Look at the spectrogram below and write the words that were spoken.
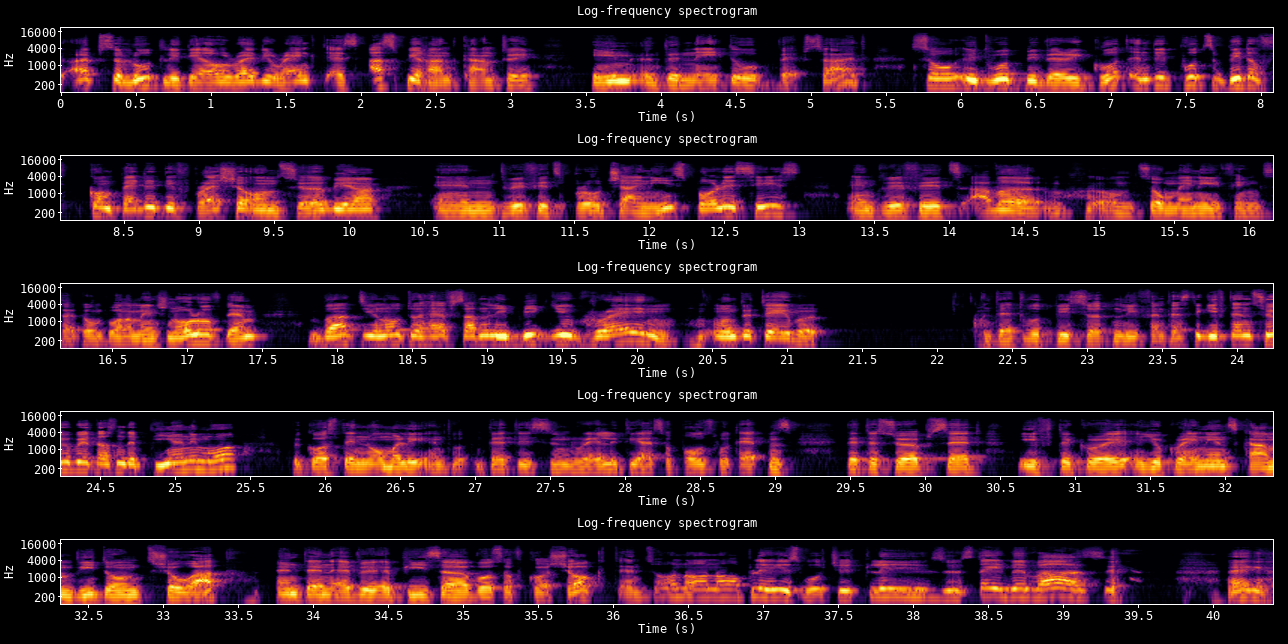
absolutely, they are already ranked as aspirant country in the NATO website. So it would be very good. And it puts a bit of competitive pressure on Serbia and with its pro-Chinese policies and with its other um, so many things. I don't want to mention all of them, but you know, to have suddenly big Ukraine on the table, that would be certainly fantastic. If then Serbia doesn't appear anymore, because they normally, and that is in reality, I suppose, what happens, that the Serbs said, if the Ukrainians come, we don't show up. And then every Pisa was, of course, shocked and so, no, no, please, Vucic, please, uh, stay with us.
